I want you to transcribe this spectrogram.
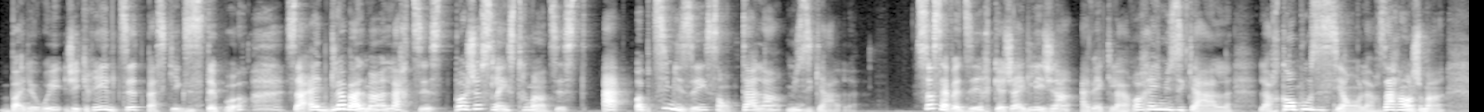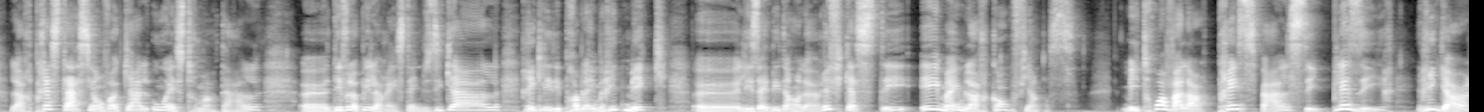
by the way, j'ai créé le titre parce qu'il n'existait pas, ça aide globalement l'artiste, pas juste l'instrumentiste, à optimiser son talent musical. Ça, ça veut dire que j'aide les gens avec leur oreille musicale, leur composition, leurs arrangements, leurs prestations vocales ou instrumentales, euh, développer leur instinct musical, régler des problèmes rythmiques, euh, les aider dans leur efficacité et même leur confiance. Mes trois valeurs principales, c'est plaisir, rigueur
